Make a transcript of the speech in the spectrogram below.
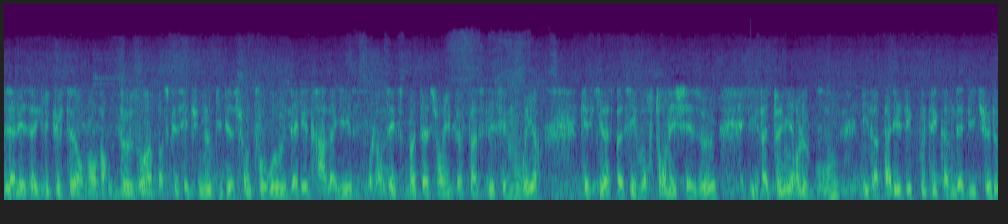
Là, les agriculteurs vont avoir besoin, parce que c'est une obligation pour eux d'aller travailler pour leurs exploitations, ils peuvent pas se laisser mourir. Qu'est-ce qui va se passer? Ils vont retourner chez eux, il va tenir le bout, il va pas les écouter comme d'habitude,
